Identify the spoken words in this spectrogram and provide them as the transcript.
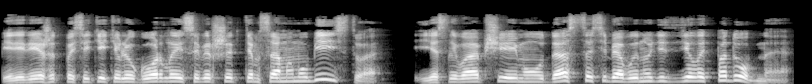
Перережет посетителю горло и совершит тем самым убийство? Если вообще ему удастся себя вынудить сделать подобное.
